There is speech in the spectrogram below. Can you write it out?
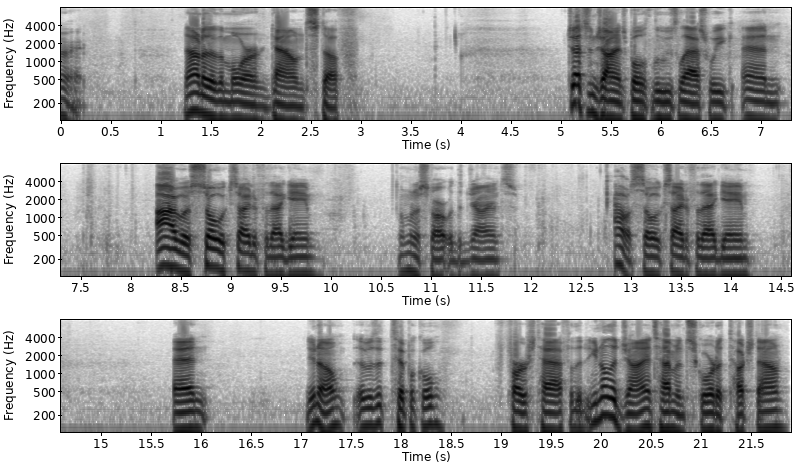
All right. Now to the more down stuff. Jets and Giants both lose last week, and I was so excited for that game. I'm going to start with the Giants. I was so excited for that game. And, you know, it was a typical first half of the. You know, the Giants haven't scored a touchdown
